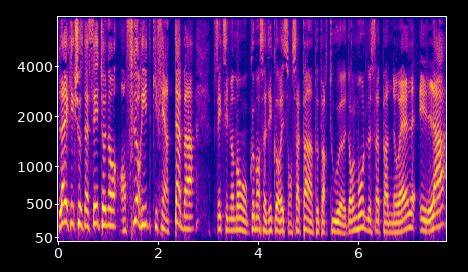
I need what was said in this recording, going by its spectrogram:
Là, il y a quelque chose d'assez étonnant en Floride qui fait un tabac. Vous savez que c'est le moment où on commence à décorer son sapin un peu partout euh, dans le monde, le sapin de Noël. Et là,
